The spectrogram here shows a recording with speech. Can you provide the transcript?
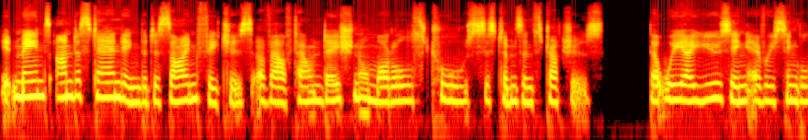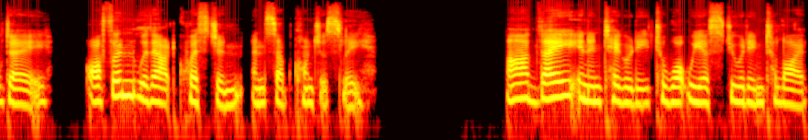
It means understanding the design features of our foundational models, tools, systems, and structures that we are using every single day, often without question and subconsciously. Are they in integrity to what we are stewarding to life?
